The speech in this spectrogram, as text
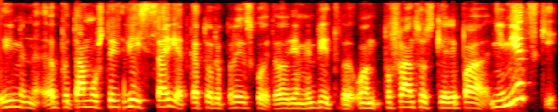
именно потому что весь совет, который происходит во время битвы, он по-французски или по-немецки,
